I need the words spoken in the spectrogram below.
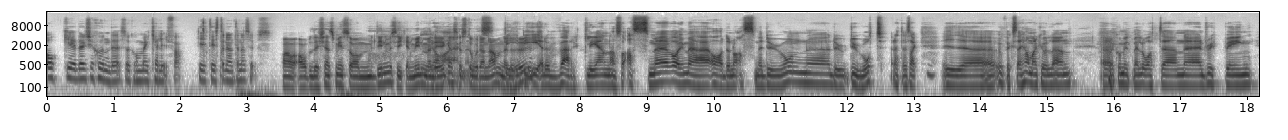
Och eh, den 27 så kommer Kalifa hit till Studenternas hus. Wow, det känns mer som din musik än min, men det är Ja, ganska stora alltså, namn, det, eller hur? Det är det verkligen. Alltså Asme var ju med, Aden och Asme-duon, eh, du, duot rättare sagt, i uh, uppväxta i Hammarkullen. Eh, kom ut med låten eh, Dripping.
